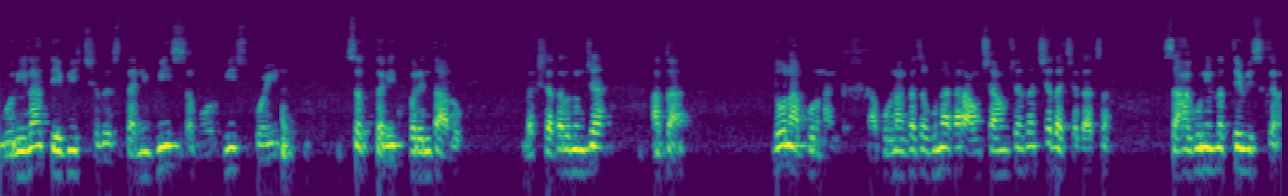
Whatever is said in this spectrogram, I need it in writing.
गुणीला तेवीस छदस्थानी वीस समोर वीस पॉईंट सत्तर इथपर्यंत आलो. लक्षात आलं तुमच्या? आता दोन अपूर्णांक. अपूर्णांकाचा गुणाकार अंश अंशाचा छदा छदाचा सहा गुणीला तेवीस करा.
